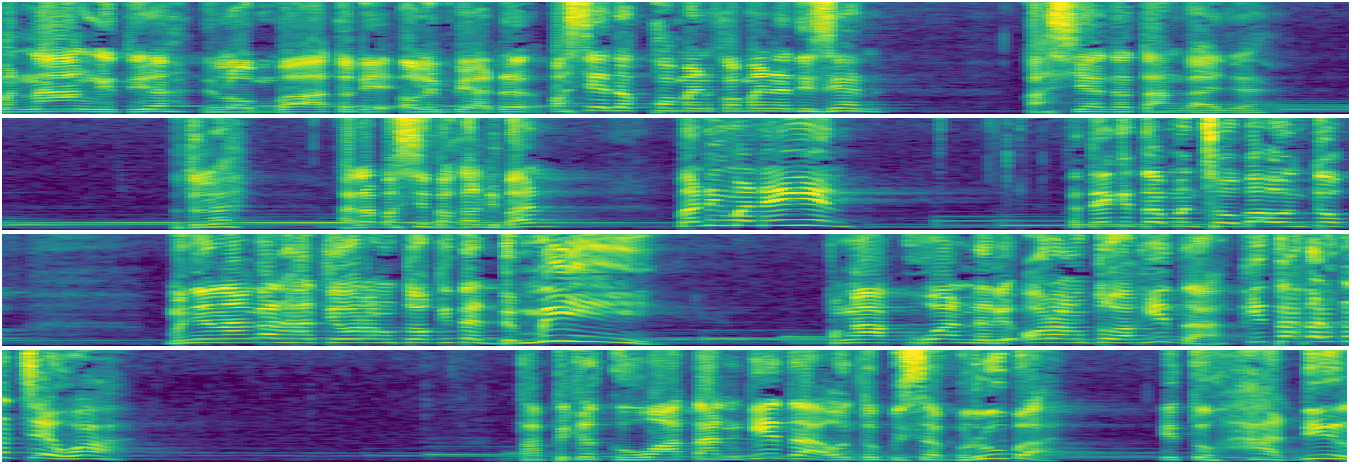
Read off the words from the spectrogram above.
menang gitu ya di lomba atau di olimpiade, pasti ada komen-komen netizen. Kasihan tetangganya. Betul lah? Karena pasti bakal diban banding-bandingin. Ketika kita mencoba untuk menyenangkan hati orang tua kita demi pengakuan dari orang tua kita, kita akan kecewa. Tapi kekuatan kita untuk bisa berubah itu hadir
